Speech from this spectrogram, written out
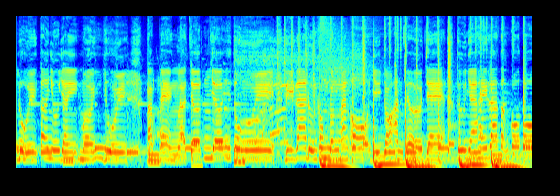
lùi tới như vậy mới vui Tắt đèn là chết với tôi. Đi ra đường không cần mang ô Vì có anh chờ che. Từ nhà hay ra tận cô tô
